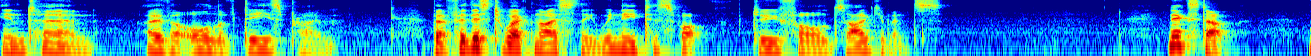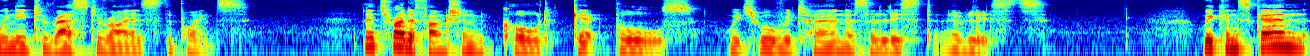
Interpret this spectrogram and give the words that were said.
in turn over all of d's prime. But for this to work nicely, we need to swap do folds arguments. Next up, we need to rasterize the points. Let's write a function called getBools, which will return us a list of lists. We can scan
